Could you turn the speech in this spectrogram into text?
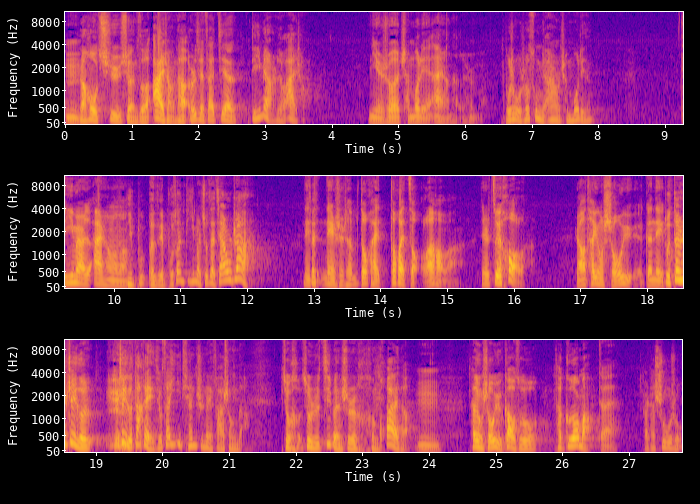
嗯然后去选择爱上他，而且在见第一面就爱上了。你是说陈柏霖爱上他了是吗？不是我说苏敏爱上了陈柏霖，第一面就爱上了吗你？不呃也不算第一面，就在加油站。那那是他们都快都快走了好吗？那是最后了。然后他用手语跟那个对，但是这个这个大概也就在一天之内发生的，就就是基本是很快的。嗯他用手语告诉他哥嘛，对还是他叔叔？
